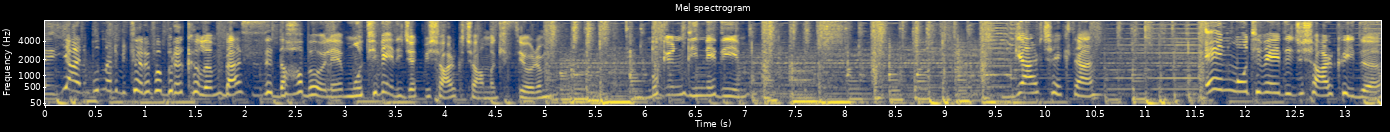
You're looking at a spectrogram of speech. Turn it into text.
Yani bunları bir tarafa bırakalım. Ben size daha böyle motive edecek bir şarkı çalmak istiyorum. Bugün dinlediğim gerçekten en motive edici şarkıydı.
